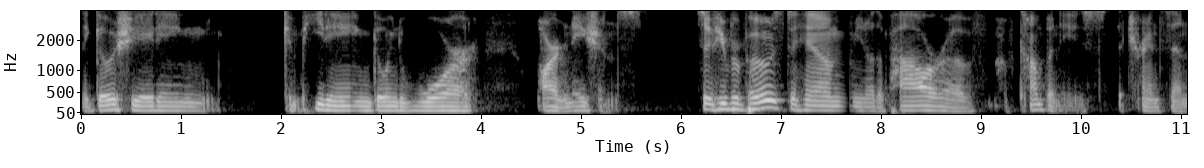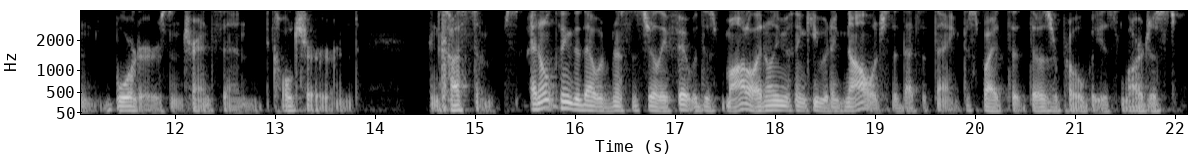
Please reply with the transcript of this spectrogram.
negotiating, competing, going to war are nations. So if you propose to him, you know, the power of, of companies that transcend borders and transcend culture and and customs, I don't think that that would necessarily fit with this model. I don't even think he would acknowledge that that's a thing, despite that those are probably his largest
